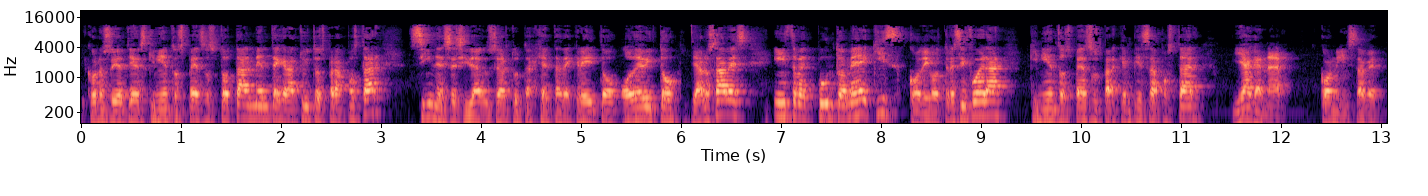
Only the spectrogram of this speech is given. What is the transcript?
Y con eso ya tienes 500 pesos totalmente gratuitos para apostar sin necesidad de usar tu tarjeta de crédito o débito. Ya lo sabes, instabet.mx, código 3 y fuera, 500 pesos para que empieces a apostar y a ganar con Instabet.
